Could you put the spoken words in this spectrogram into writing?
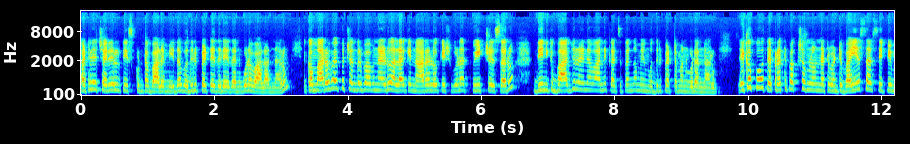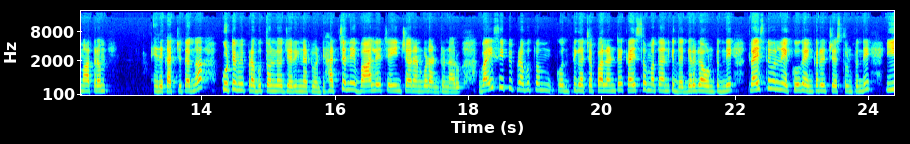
కఠిన చర్యలు తీసుకుంటే వాళ్ళ మీద వదిలిపెట్టేది లేదని కూడా వాళ్ళు అన్నారు. ఇక మరోవైపు చంద్రబాబు నాయుడు అలాగే నారా లోకేష్ కూడా ట్వీట్ చేశారు. దీనికి బాధ్యులైన వారిని ఖచ్చితంగా మేము వదిలిపెట్టమని కూడా అన్నారు. ఇకపోతే ప్రతిపక్షంలో ఉన్నటువంటి వైఎస్ఆర్సీపీ మాత్రం ఇది ఖచ్చితంగా కూటమి ప్రభుత్వంలో జరిగినటువంటి హత్యని వాళ్ళే చేయించారని కూడా అంటున్నారు. వైసీపీ ప్రభుత్వం కొద్దిగా చెప్పాలంటే క్రైస్తవ మతానికి దగ్గరగా ఉంటుంది. క్రైస్తవుల్ని ఎక్కువగా ఎంకరేజ్ చేస్తుంటుంది. ఈ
